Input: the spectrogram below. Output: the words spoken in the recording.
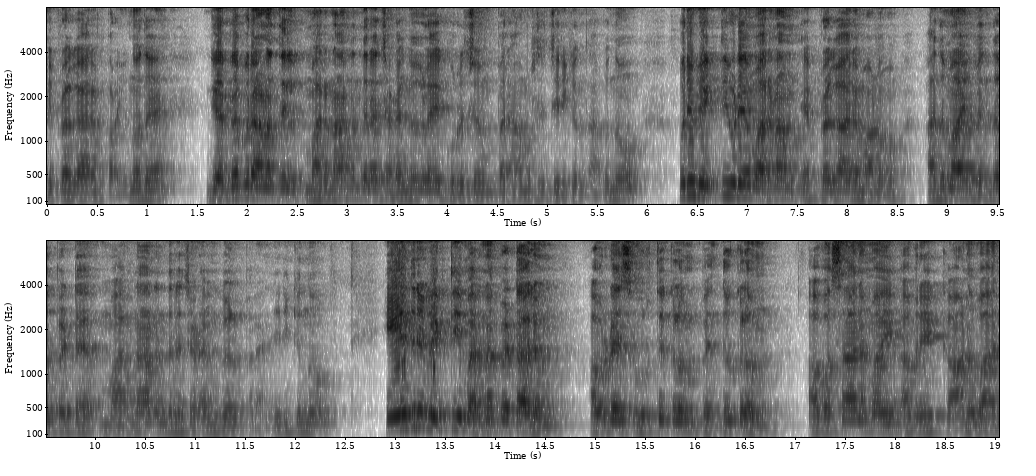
ഇപ്രകാരം പറയുന്നത്. ഗരുഡപുരാണത്തിൽ മരണാനന്തര ചടങ്ങുകളെക്കുറിച്ചും പരാമർശിച്ചിരിക്കുന്നതാകുന്നു. ഒരു വ്യക്തിയുടെ മരണം എപ്രകാരമാണോ അതുമായി ബന്ധപ്പെട്ട് മരണാനന്തര ചടങ്ങുകൾ പറഞ്ഞിരിക്കുന്നു ഏതൊരു വ്യക്തി മരണപ്പെട്ടാലും അവരുടെ സുഹൃത്തുക്കളും ബന്ധുക്കളും അവസാനമായി അവരെ കാണുവാൻ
